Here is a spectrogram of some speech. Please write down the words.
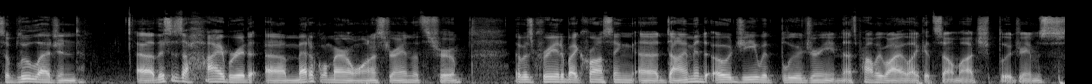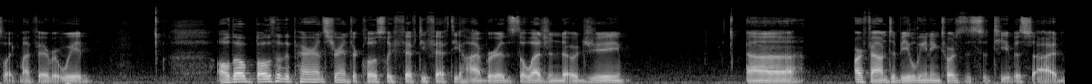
So, Blue Legend. Uh, this is a hybrid uh, medical marijuana strain, that's true, that was created by crossing uh, Diamond OG with Blue Dream. That's probably why I like it so much. Blue Dream's like my favorite weed. Although both of the parent strains are closely 50 50 hybrids, the Legend OG uh, are found to be leaning towards the sativa side.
